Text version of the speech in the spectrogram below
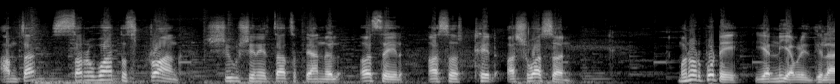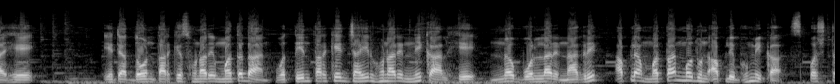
आमचा सर्वात स्ट्रॉंग शिवसेनेचाच पॅनल असेल असं थेट आश्वासन मनोहर पोटे यांनी यावेळी दिलं आहे. येत्या दोन तारखेस होणारे मतदान व तीन तारखेस जाहीर होणारे निकाल हे न बोलणारे नागरिक आपल्या मतांमधून आपली भूमिका स्पष्ट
